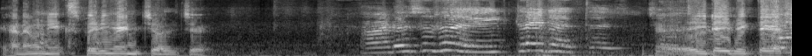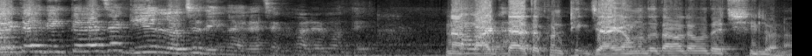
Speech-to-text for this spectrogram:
এখানে এখন এক্সপেরিমেন্ট চলছে। আর শুধু এইটাই দেখতে। এইটাই দেখতে গেছে? দেখতে গেছে গিয়ে লোচে দিন হয়ে গেছে ঘরের মধ্যে। না এতক্ষণ ঠিক জায়গা মতো তাহলে বোধহয় ছিল না।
